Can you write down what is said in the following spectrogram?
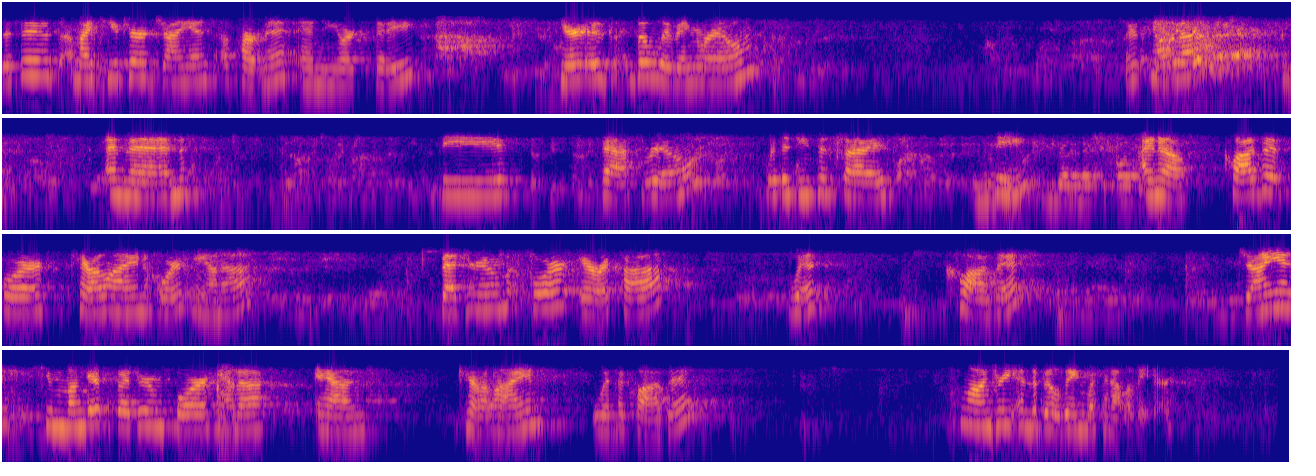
This is my future giant apartment in New York City. Here is the living room. There's Hannah. And then the bathroom with a decent sized sink. I know. Closet for Caroline or Hannah. Bedroom for Erica with closet. Giant, humongous bedroom for Hannah and Caroline with a closet. Laundry in the building with an elevator.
